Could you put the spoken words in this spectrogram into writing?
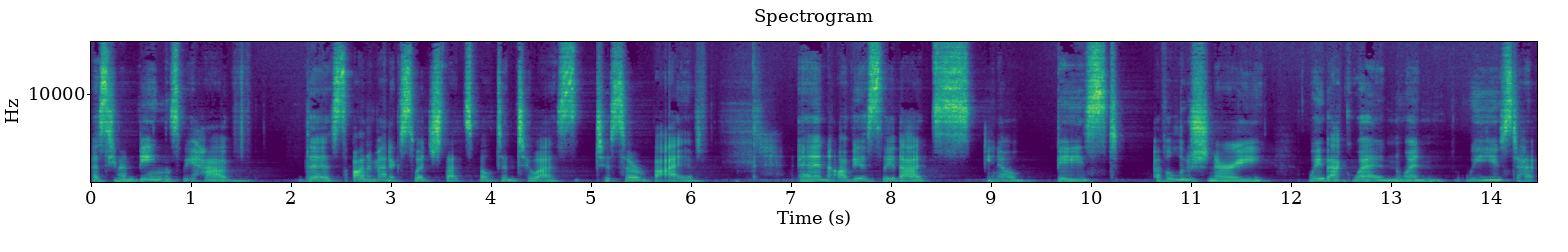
as human beings, we have this automatic switch that's built into us to survive. And obviously, that's, you know, based evolutionary way back when, when we used to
